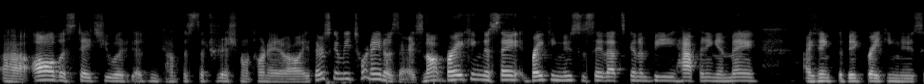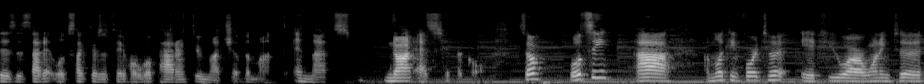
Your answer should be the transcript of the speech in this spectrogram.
uh, all the states you would encompass the traditional tornado alley. There's going to be tornadoes there. It's not breaking to say breaking news to say that's going to be happening in May. I think the big breaking news is, is that it looks like there's a favorable pattern through much of the month, and that's not as typical. So we'll see. Uh, I'm looking forward to it. If you are wanting to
